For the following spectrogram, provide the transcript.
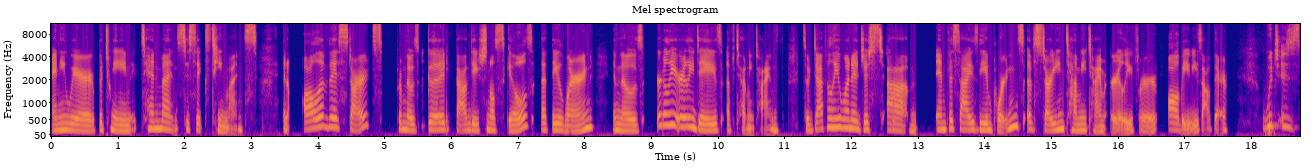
anywhere between 10 months to 16 months. And all of this starts from those good foundational skills that they learn in those early, early days of tummy time. So definitely want to just um, emphasize the importance of starting tummy time early for all babies out there which is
